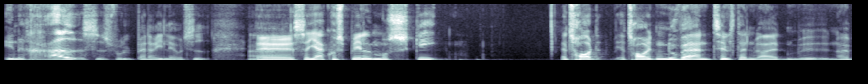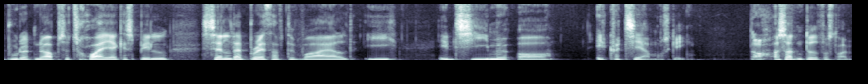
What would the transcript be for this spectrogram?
en redselsfuld batterilevetid. Uh. Øh, så jeg kunne spille måske... Jeg tror, jeg tror, i den nuværende tilstand, jeg, når jeg booter den op, så tror jeg, jeg kan spille Zelda Breath of the Wild i en time og et kvarter måske. Nå. Og så er den død for strøm.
